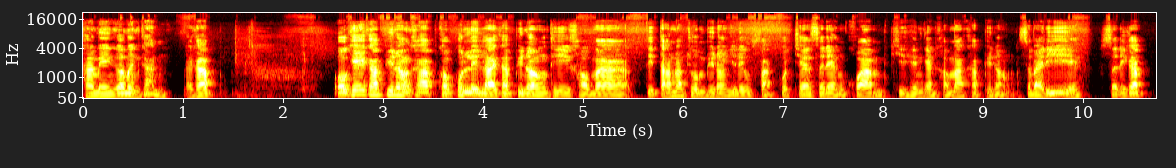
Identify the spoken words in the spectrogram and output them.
คาเมรก็เหมือนกันนะครับ โอเคครับพี่น้องครับขอบคุณหลายๆครับพี่น้องที่เขามาติดตามรับชมพี่น้องอย่าลืมฝากกดแชร์แสดงความคิดเห็นกันเขามากครับพี่น้องสบายดี สวัสดีครับ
